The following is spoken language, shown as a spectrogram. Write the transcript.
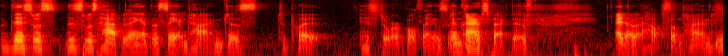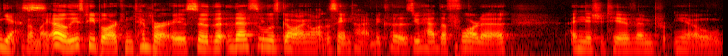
this was this was happening at the same time just to put historical things into perspective. I know that helps sometimes because Yes. i'm like oh these people are contemporaries. So that that's what was going on at the same time because you had the florida initiative and you know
